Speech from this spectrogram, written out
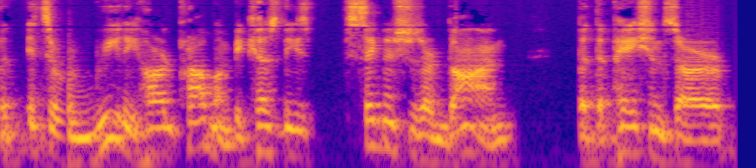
But it's a really hard problem because these signatures are gone, but the patients are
